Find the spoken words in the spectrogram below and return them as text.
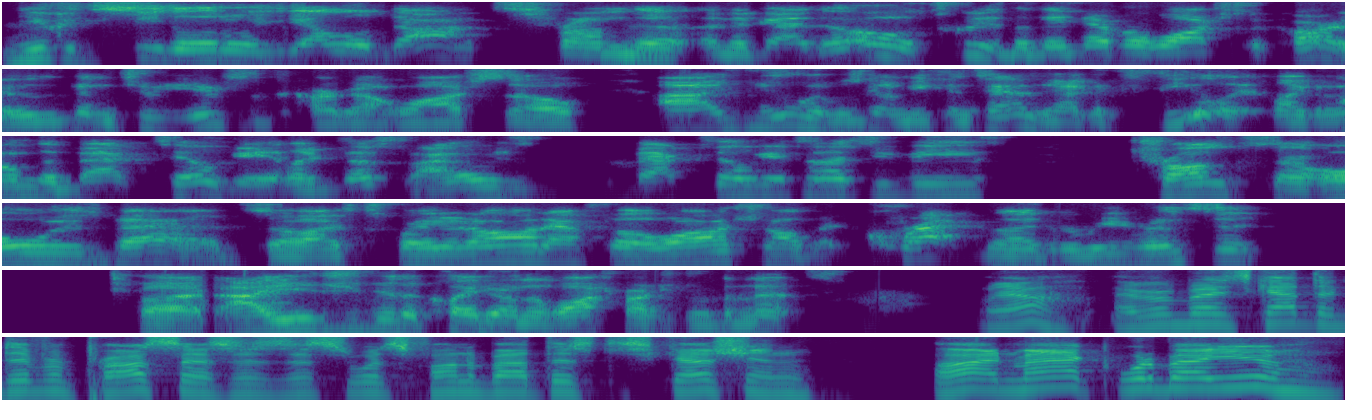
you could see the little yellow dots from the mm-hmm. and the guy oh it's clean, but they never washed the car. It was been two years since the car got washed, so I knew it was going to be contaminated. I could feel it like on the back tailgate. Like just I always back tailgates on SUVs, trunks are always bad. So I sprayed it on after the wash, and I was like crap. And I had to re-rinse it. But I usually do the clay during the wash process with the mitts. Yeah, everybody's got their different processes. This is what's fun about this discussion. All right, Mac, what about you?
